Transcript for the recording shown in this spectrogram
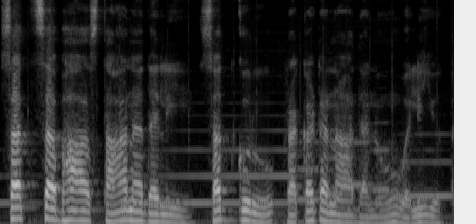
ಸತ್ಸಭಾ ಸ್ಥಾನದಲ್ಲಿ ಸದ್ಗುರು ಪ್ರಕಟನಾದನು ಒಲಿಯುತ.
